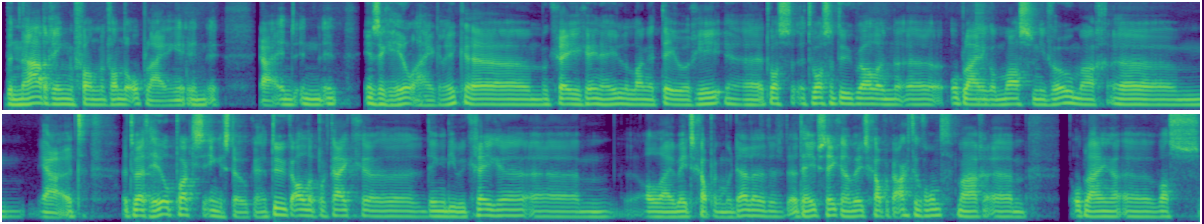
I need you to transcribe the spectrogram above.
benadering van, van de opleidingen in, ja, in, in, in zijn geheel eigenlijk. Uh, we kregen geen hele lange theorie. Uh, het, was, het was natuurlijk wel een opleiding op masterniveau, maar ehm, ja, het, het werd heel praktisch ingestoken. Natuurlijk alle praktijkdingen die we kregen, ehm, allerlei wetenschappelijke modellen. Dus het heeft zeker een wetenschappelijke achtergrond, maar ehm, de opleiding uh, was,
